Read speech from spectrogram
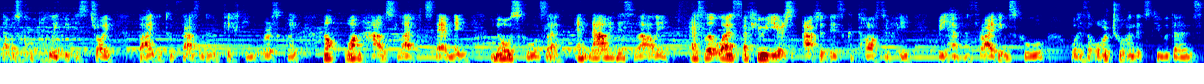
that was completely destroyed by the 2015 earthquake. Not one house left standing, no schools left. And now in this valley, as little as a few years after this catastrophe, we have a thriving school with over 200 students,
